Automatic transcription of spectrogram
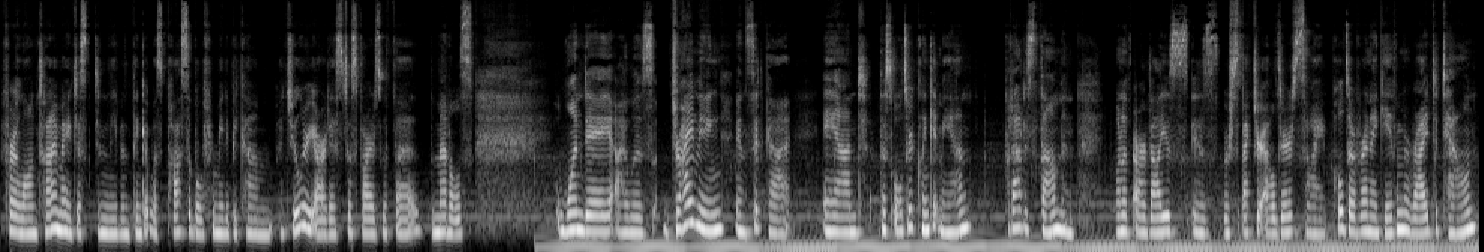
for a long time, I just didn't even think it was possible for me to become a jewelry artist as far as with the, the metals. One day I was driving in Sitka and this older Tlingit man put out his thumb and one of our values is respect your elders. So I pulled over and I gave him a ride to town.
